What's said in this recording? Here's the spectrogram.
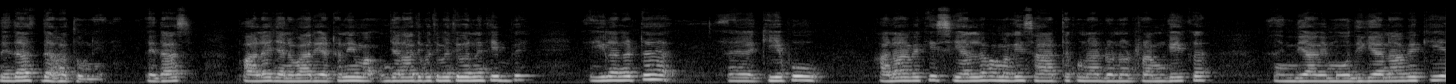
2013 2015 ජනවාරි 8 ජනාධිපති මැතිවරණ තිබ්බේ. ඊළඟට කියපු අනාවැකි සියල්ලම මගේ සාර්ථක වුණා. ඩොනල්ඩ් ට්‍රම්ප්ගේ එක ඉන්දියාවේ මෝදිගේ අනාවැකිය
